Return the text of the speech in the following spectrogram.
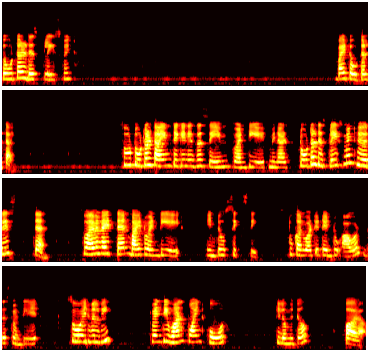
total displacement by total time. So total time taken is the same 28 minutes. Total displacement here is 10. So I will write 10 by 28 into 60 to convert it into hour this 28. So it will be 21.4 kilometer per hour.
